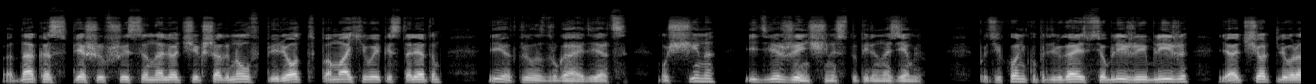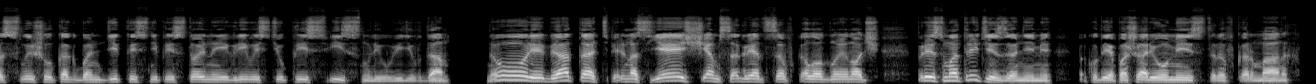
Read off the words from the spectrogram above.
Однако спешившийся налетчик шагнул вперед, помахивая пистолетом, и открылась другая дверца. Мужчина и две женщины ступили на землю. Потихоньку придвигаясь все ближе и ближе, я отчетливо расслышал, как бандиты с непристойной игривостью присвистнули, увидев дам. — Ну, ребята, теперь у нас есть чем согреться в холодную ночь. Присмотрите за ними, покуда я пошарю у мистера в карманах.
